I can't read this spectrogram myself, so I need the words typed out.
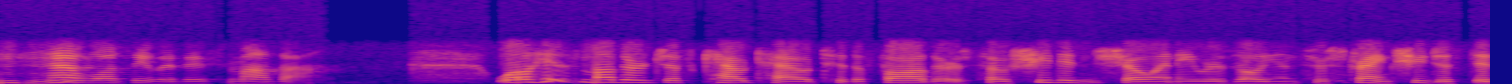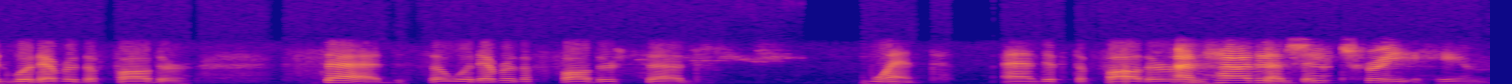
Mm-hmm. How was he with his mother? Well, his mother just kowtowed to the father, so she didn't show any resilience or strength. She just did whatever the father said. So whatever the father said went. And if the father And how did she that, treat him?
